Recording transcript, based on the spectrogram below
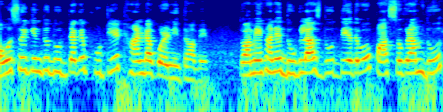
অবশ্যই কিন্তু দুধটাকে ফুটিয়ে ঠান্ডা করে নিতে হবে। তো আমি এখানে দু গ্লাস দুধ দিয়ে দেবো, পাঁচশো গ্রাম দুধ।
